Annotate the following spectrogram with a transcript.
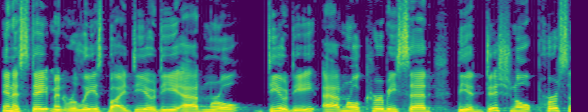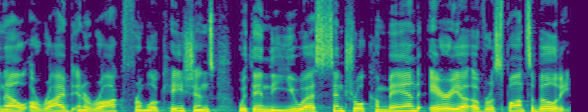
In a statement released by DoD Admiral DoD, Admiral Kirby said the additional personnel arrived in Iraq from locations within the U.S. Central Command area of responsibility.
